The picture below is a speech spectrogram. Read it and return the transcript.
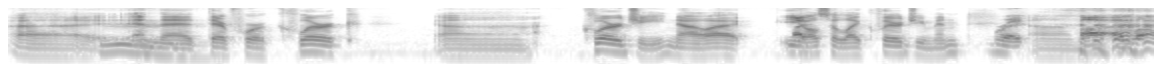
uh, and that therefore clerk, uh, clergy. Now, I you I- also like clergymen. right. Um, Uh,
